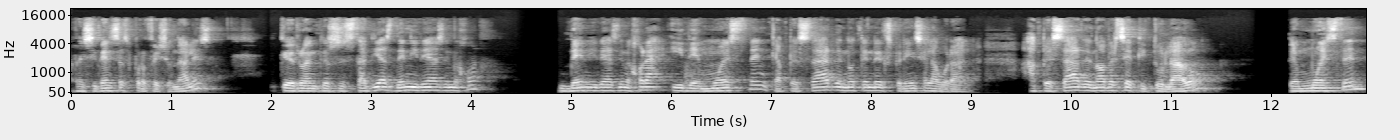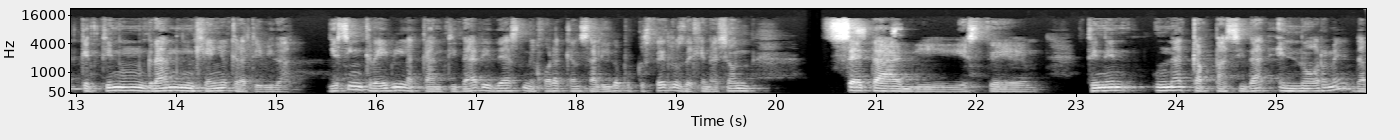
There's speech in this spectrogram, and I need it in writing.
residencias profesionales que durante sus estadías den ideas de mejora, den ideas de mejora y demuestren que a pesar de no tener experiencia laboral, a pesar de no haberse titulado, demuestren que tienen un gran ingenio y creatividad. Y es increíble la cantidad de ideas de mejora que han salido, porque ustedes los de generación Z y este, tienen una capacidad enorme de,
